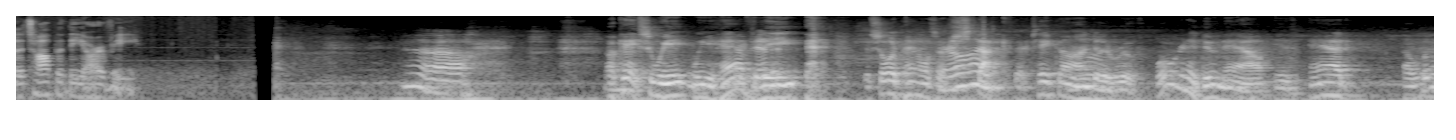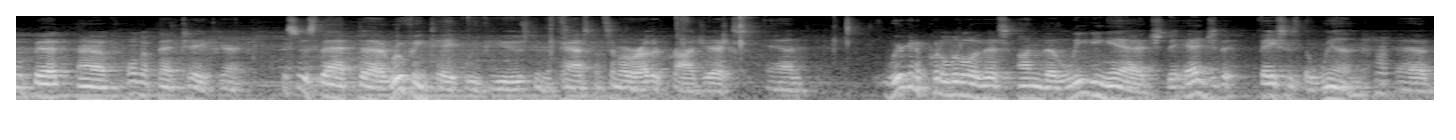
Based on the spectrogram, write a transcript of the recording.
the top of the RV. Oh. Okay, so we, we have We the, the solar panels are They're on. stuck. They're taped on to the roof. What we're gonna do now is add a little bit of, hold up that tape here. This is that uh, roofing tape we've used in the past on some of our other projects. And we're gonna put a little of this on the leading edge, the edge that faces the wind. Uh,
